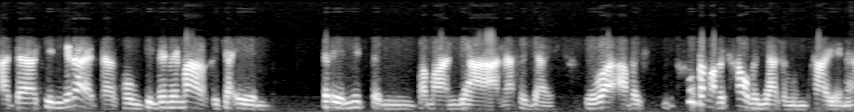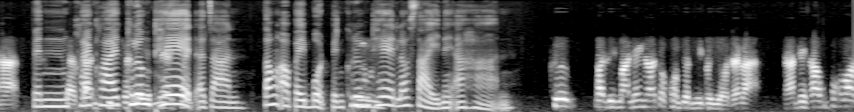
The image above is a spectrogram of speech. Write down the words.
อาจจะกินก็ได้ แต่คงกินได้ไม่มากคือชะเอมชะเอมนี่เป็นประมาณยานะส่วนใหญ่ หรือว่าเอาไปเขาต้องเอาไปเข้าเป็นยาสมุนไพรนะฮะเป็นแต่คการล้ายกินๆเครื่องเทศเนี่ยอาจารย์ ต้องเอาไปบดเป็นเครื่องอืมเทศแล้วใส่ในอาหาร คือปริมาณน้อยๆก็คงจะมีประโยชน์แล้วล่ะนะที่เขาเพราะว่า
